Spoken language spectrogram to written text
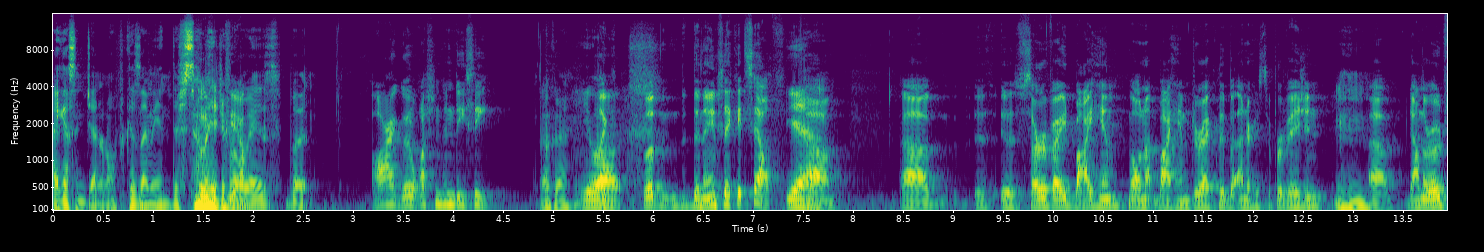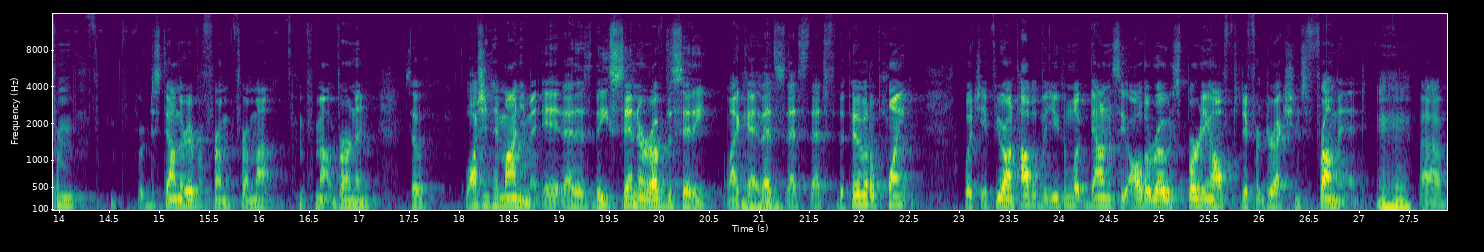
I guess in general, because I mean, there's so many different Yeah. ways. But All right, go to Washington D.C. okay, you well, like well, the, namesake itself. Yeah. Um, uh, it, was surveyed by him. Well, not by him directly, but under his supervision. Mhm. Uh, down the road from, just down the river from from Mount, from Mount Vernon. So Washington Monument. It, that is the center of the city. Like uh, that's that's that's the pivotal point. Which, if you're on top of it, you can look down and see all the roads spurting off to different directions from it. Mhm. Um,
